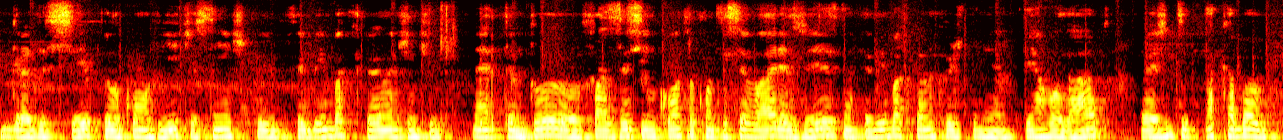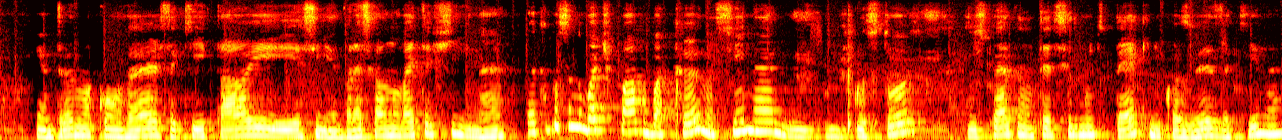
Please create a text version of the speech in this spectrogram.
agradecer pelo convite, assim, acho que foi, bem bacana. A gente né, tentou fazer esse encontro acontecer várias vezes, né? Foi bem bacana que hoje tenha, tenha rolado. A gente acaba entrando numa conversa aqui e tal, e assim, parece que ela não vai ter fim, né? Acabou sendo um bate-papo bacana, assim, né? Gostoso. Espero que não tenha sido muito técnico às vezes aqui, né?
